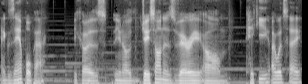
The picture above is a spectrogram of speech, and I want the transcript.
example pack because you know JSON is very um, picky. I would say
